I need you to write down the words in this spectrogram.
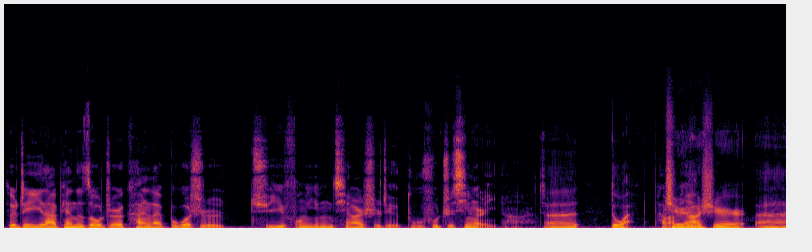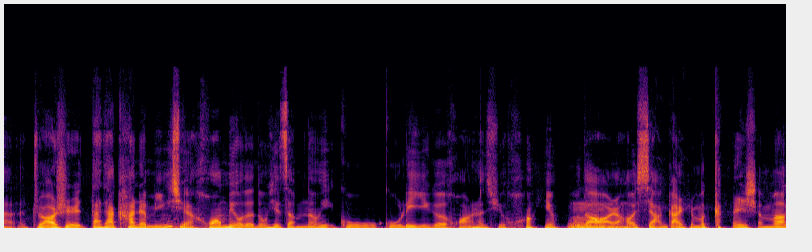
所以这一大篇的奏折，看起来不过是曲意逢迎秦二世这个毒夫之心而已啊。呃，对，只要是呃，主要是大家看着明显荒谬的东西，怎么能鼓鼓励一个皇上去 荒淫无道啊？嗯然后想干什么干什么？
